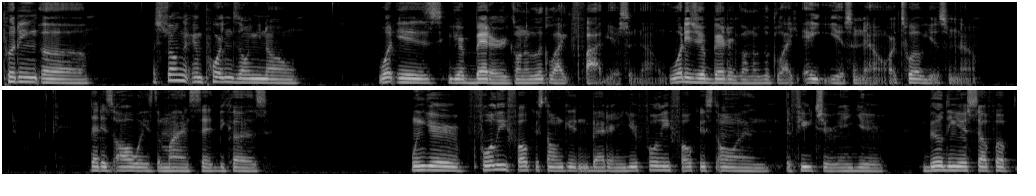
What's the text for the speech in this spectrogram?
Putting a a stronger importance on, you know, what is your better going to look like 5 years from now? What is your better going to look like 8 years from now or 12 years from now? That is always the mindset because when you're fully focused on getting better and you're fully focused on the future and you're building yourself up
